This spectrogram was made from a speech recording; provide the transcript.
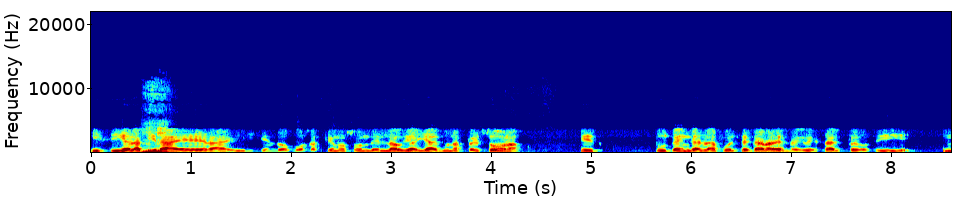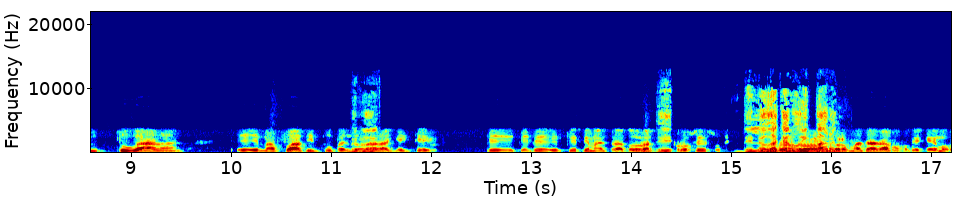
y sigue la tiraera y diciendo cosas que no son del lado de allá algunas personas, que tú tengas la fuerza de cara de regresar. Pero si tú ganas, eh, es más fácil tú perdonar a aquel que, que, que te, que te maltrató durante De- un proceso. Del lado de acá no disparan. nosotros los maltratamos porque queremos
